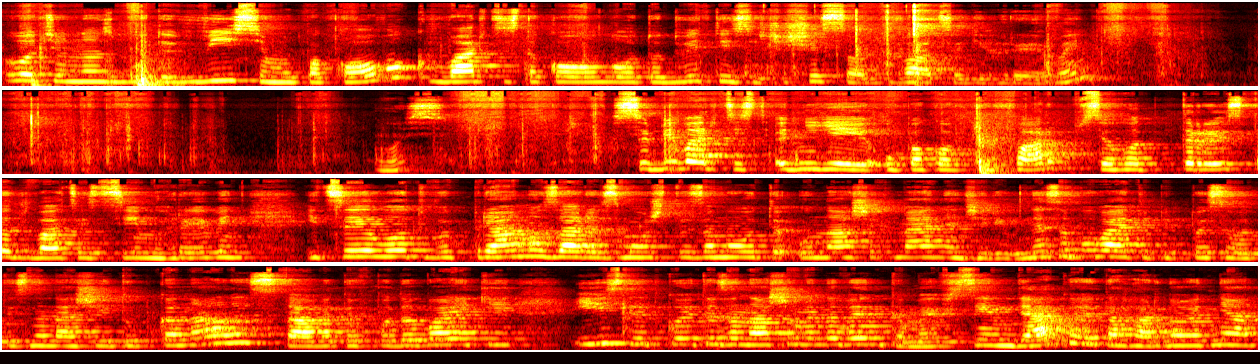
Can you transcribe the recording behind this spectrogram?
В лоті у нас буде 8 упаковок. Вартість такого лоту 2620 гривень. Ось. Собівартість однієї упаковки фарб всього 327 гривень. І цей лот ви прямо зараз зможете замовити у наших менеджерів. Не забувайте підписуватись на наші YouTube канали, ставити вподобайки і слідкуйте за нашими новинками. Всім дякую та гарного дня!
